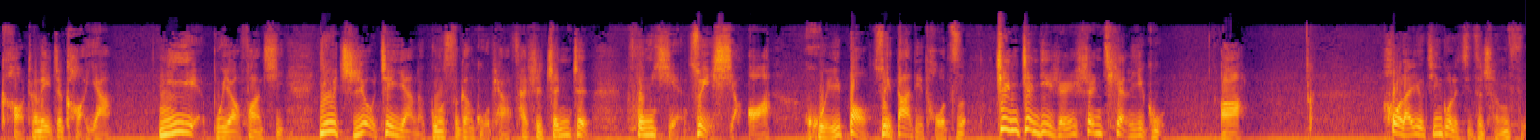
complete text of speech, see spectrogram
烤成了一只烤鸭，你也不要放弃，因为只有这样的公司跟股票才是真正风险最小啊、回报最大的投资，真正的人生潜力股，啊。后来又经过了几次沉浮，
